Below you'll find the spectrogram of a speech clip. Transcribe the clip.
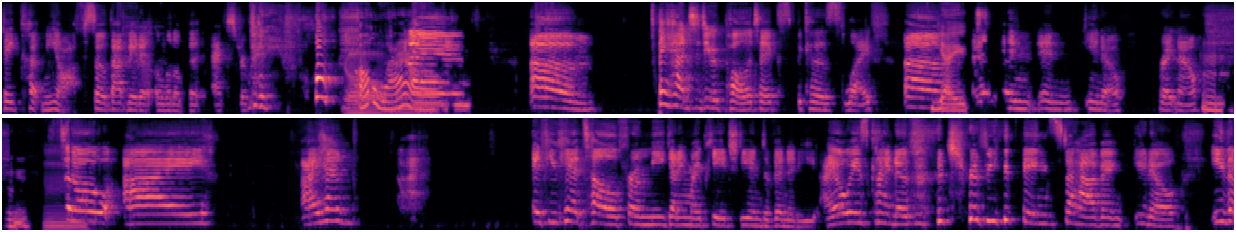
they cut me off so that made it a little bit extra painful Oh, wow. and um it had to do with politics because life um Yikes. and and you know right now Mhm. Mm. so I, I had, if you can't tell from me getting my PhD in divinity, I always kind of attribute things to having, you know, either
